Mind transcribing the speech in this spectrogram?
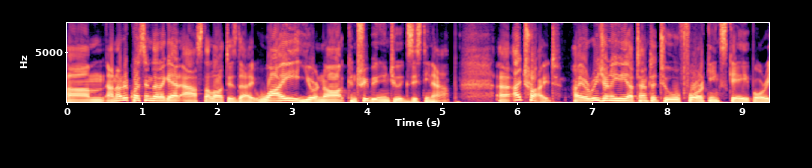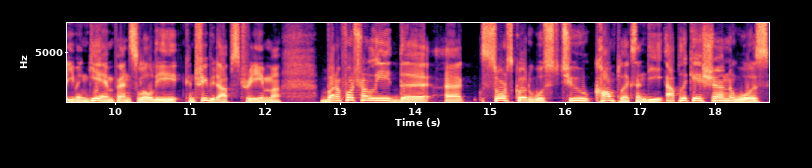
Um, another question that I get asked a lot is that why you're not contributing to existing app. Uh, I tried. I originally attempted to fork Inkscape or even GIMP and slowly contribute upstream, but unfortunately the uh, source code was too complex and the application was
